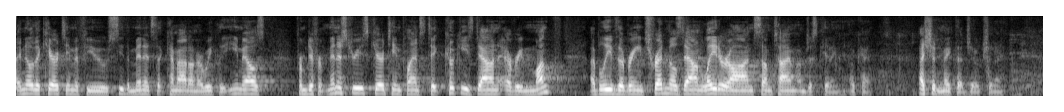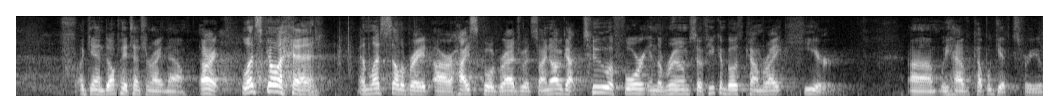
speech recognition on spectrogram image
I know the care team, if you see the minutes that come out on our weekly emails from different ministries, care team plans to take cookies down every month. I believe they're bringing treadmills down later on sometime. I'm just kidding. Okay. I shouldn't make that joke, should I? Again, don't pay attention right now. All right, let's go ahead and let's celebrate our high school graduates. So I know I've got two of four in the room, so if you can both come right here, um, we have a couple gifts for you.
